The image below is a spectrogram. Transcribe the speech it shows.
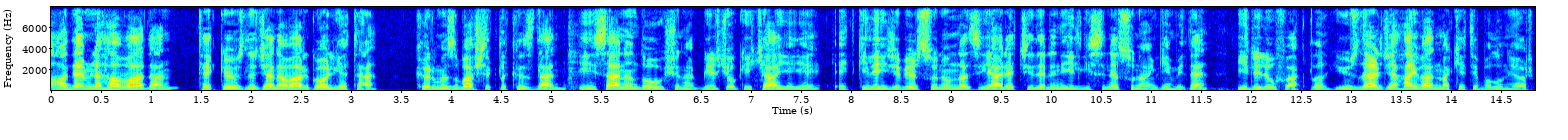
Adem'le Havva'dan tek gözlü canavar Golyat'a, kırmızı başlıklı kızdan İsa'nın doğuşuna birçok hikayeyi etkileyici bir sunumla ziyaretçilerin ilgisine sunan gemide irili ufaklı yüzlerce hayvan maketi bulunuyor.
